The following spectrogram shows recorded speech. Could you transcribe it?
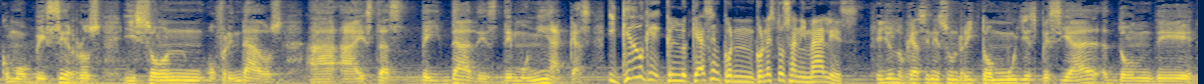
como becerros, y son ofrendados a, estas deidades demoníacas. ¿Y qué es lo que, lo que hacen con, con, estos animales? Ellos lo que hacen es un rito muy especial donde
